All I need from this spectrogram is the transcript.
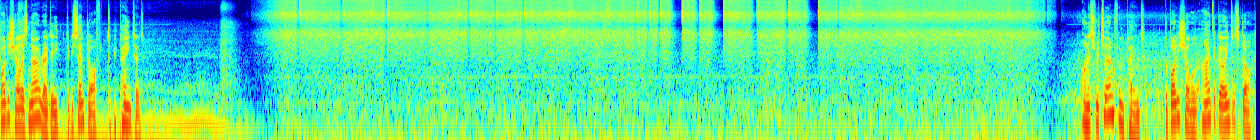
Body shell is now ready to be sent off to be painted. On its return from paint, the body shell will either go into stock,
